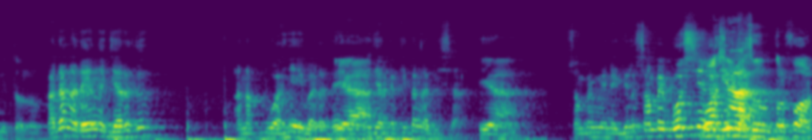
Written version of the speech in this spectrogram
gitu loh. Kadang ada yang ngejar tuh anak buahnya ibaratnya Iya. ngejar ke kita nggak bisa. Iya. Sampai manajer, sampai bosnya. Bosnya kita. langsung telepon.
